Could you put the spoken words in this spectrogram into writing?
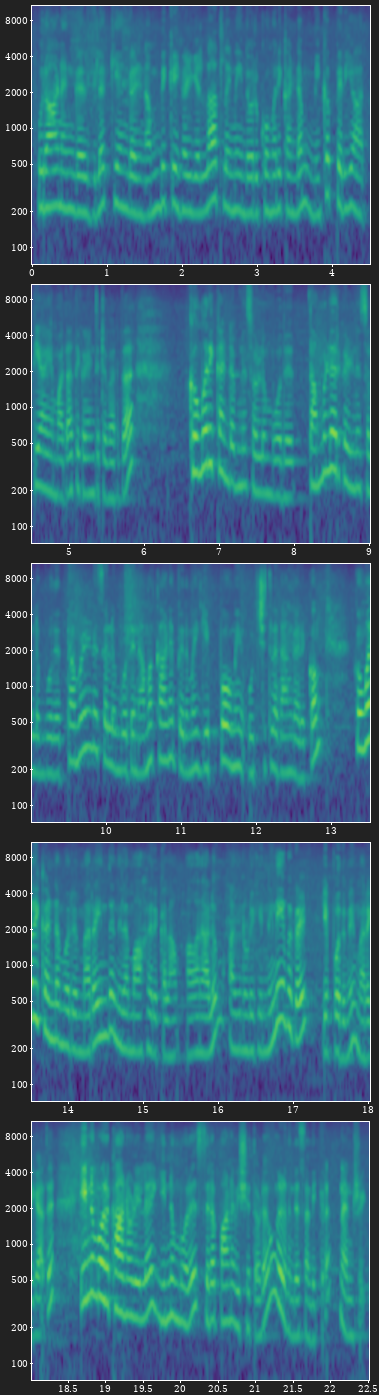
புராணங்கள் இலக்கியங்கள் நம்பிக்கைகள் எல்லாத்துலேயுமே இந்த ஒரு குமரிக்கண்டம் மிகப்பெரிய அத்தியாயமாக தான் திகழ்ந்துட்டு வருது. குமரிக்கண்டம்னு சொல்லும்போது தமிழர்கள்னு சொல்லும்போது தமிழ்னு சொல்லும்போது நமக்கான பெருமை எப்போவுமே உச்சத்தில் தாங்க இருக்கும். குமரிக்கண்டம் ஒரு மறைந்த நிலமாக இருக்கலாம். ஆனாலும் அதனுடைய நினைவுகள் எப்போதுமே மறையாது. இன்னும் ஒரு காணொலியில் இன்னும் ஒரு சிறப்பான விஷயத்தோட உங்களை வந்து சந்திக்கிறேன். நன்றி.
